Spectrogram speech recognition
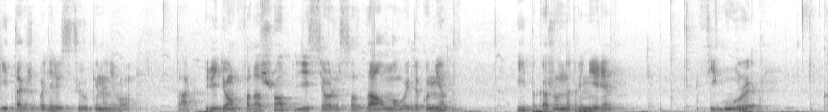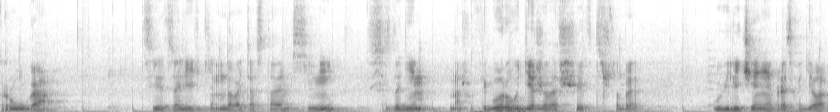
И также поделюсь ссылкой на него. Так, перейдем в Photoshop. Здесь я уже создал новый документ. И покажу на примере фигуры круга. Цвет заливки. Ну давайте оставим синий. Создадим нашу фигуру, удерживая Shift, чтобы увеличение происходило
